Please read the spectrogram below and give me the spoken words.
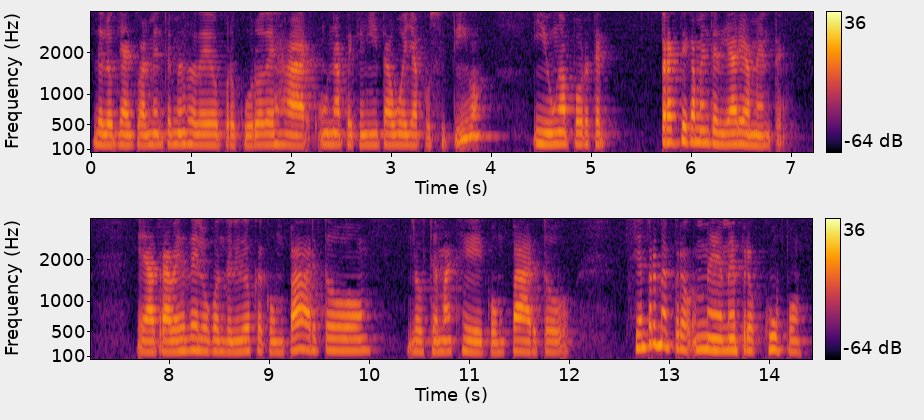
de lo que actualmente me rodeo, procuro dejar una pequeñita huella positiva y un aporte prácticamente diariamente eh, a través de los contenidos que comparto, los temas que comparto. Siempre me, me, preocupo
